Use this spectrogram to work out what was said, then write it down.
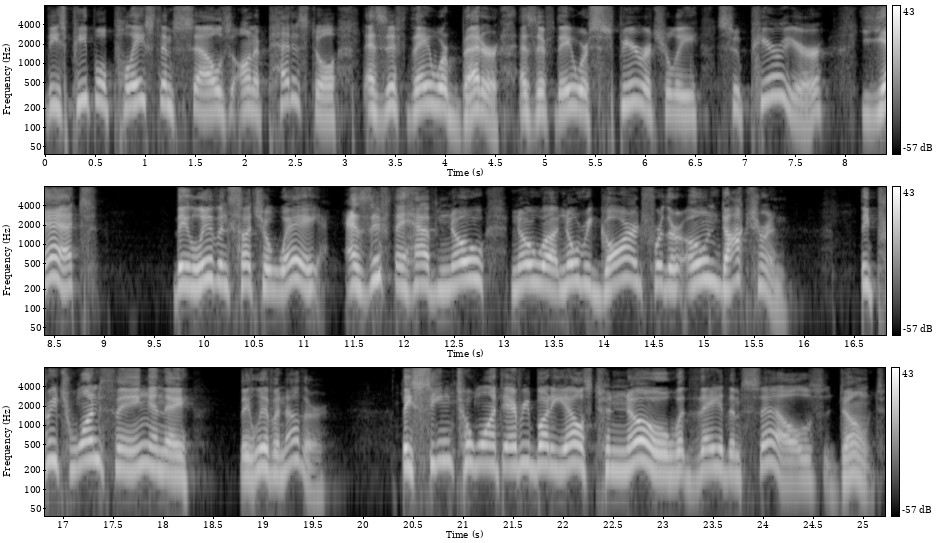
these people place themselves on a pedestal as if they were better, as if they were spiritually superior, yet they live in such a way as if they have no, no, uh, no regard for their own doctrine. They preach one thing and they, they live another. They seem to want everybody else to know what they themselves don't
